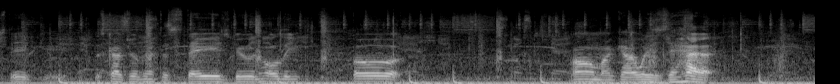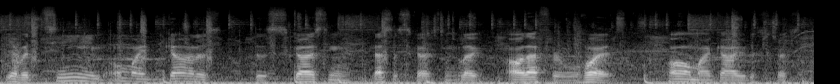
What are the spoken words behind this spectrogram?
Sticky. This guy dribbling at the stage, dude. Holy fuck. Oh my god, what is that? Have a team. Oh my god, that's disgusting. That's disgusting. Look, oh, that for what? Oh my god, you're disgusting.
